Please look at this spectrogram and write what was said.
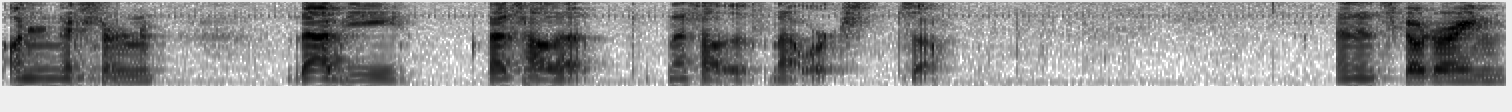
on your next turn. That'd be that's how that that's how that, works. So, and then skill drain.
